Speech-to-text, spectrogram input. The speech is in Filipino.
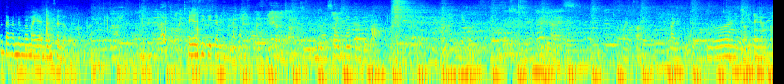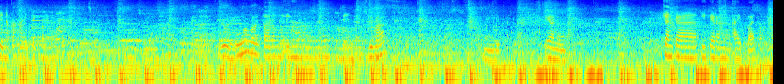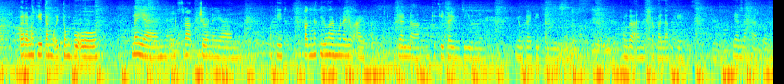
Punta kami mamaya doon sa loob. Ay! Ayan si Tita Mina. Swipe dito. Swipe up. Ayaw po. Yun, kita niyo yung pinaka-high-tech niya. Yun. Uy, parang ring ng ano, tennis. Di ba? Hindi pa. Yan o. Diyan ka hihiram ng iPad para makita mo itong buo na yan, structure na yan. Makita, pag nakiuhan mo na yung iPad, diyan na makikita yung view niya. Yung kay Tita Mina. Kung gaano siya kalaki. Yan lahat, oh.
